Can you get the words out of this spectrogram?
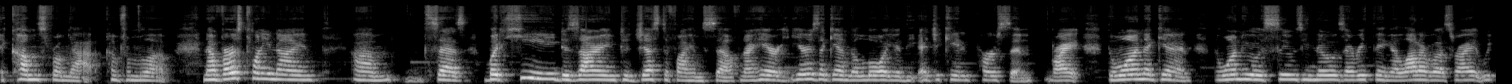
It comes from that, come from love. Now, verse 29 um, says, but he desiring to justify himself. Now, here, here's again the lawyer, the educated person, right? The one again, the one who assumes he knows everything. A lot of us, right? We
